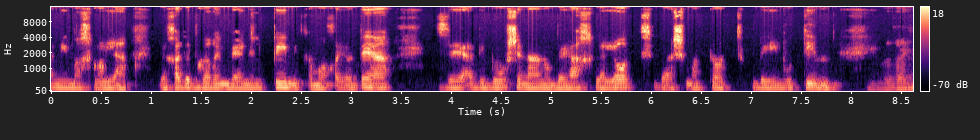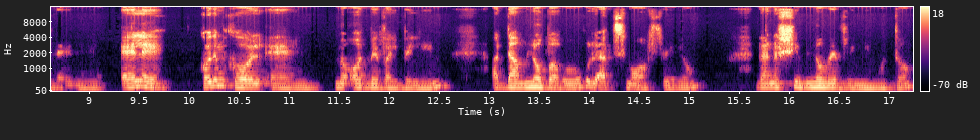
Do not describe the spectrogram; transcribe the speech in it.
אני מכלילה. ואחד הדברים ב-NLP, מי כמוך יודע, זה הדיבור שלנו בהכללות, בהשמטות, בעיוותים. אלה, קודם כל, אה, מאוד מבלבלים. אדם לא ברור לעצמו אפילו, ואנשים לא מבינים אותו.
